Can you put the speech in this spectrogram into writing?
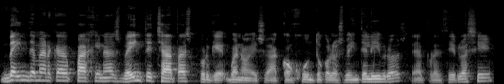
20 marca páginas, 20 chapas, porque, bueno, eso a conjunto con los 20 libros, por decirlo así,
